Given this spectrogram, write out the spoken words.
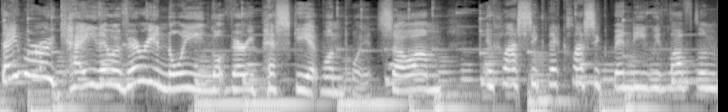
they were okay, they were very annoying, got very pesky at one point. So, um, they're classic, they're classic Bendy, we love them.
